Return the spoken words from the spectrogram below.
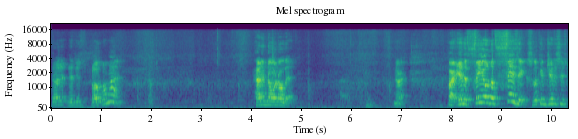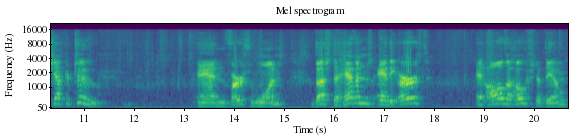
So that, that just blows my mind. How did Noah know that? All right. All right. In the field of physics, look in Genesis chapter 2 and verse 1. Thus the heavens and the earth and all the host of them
